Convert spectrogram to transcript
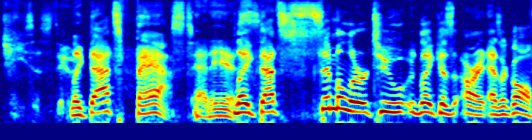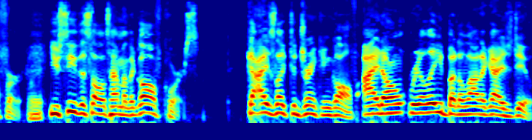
Jesus, dude. Like that's fast. That is. Like that's similar to like cuz all right, as a golfer, you see this all the time on the golf course. Guys like to drink in golf. I don't really, but a lot of guys do.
